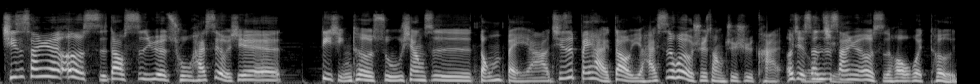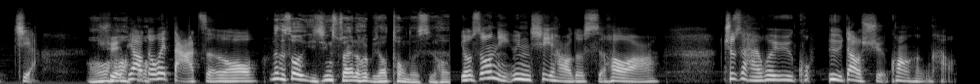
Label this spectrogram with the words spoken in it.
其实三月二十到四月初还是有一些地形特殊，像是东北啊，其实北海道也还是会有雪场继续开，而且甚至三月二十后会特价。雪票都会打折哦。那个时候已经摔了会比较痛的时候，有时候你运气好的时候啊，就是还会遇遇到雪况很好。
